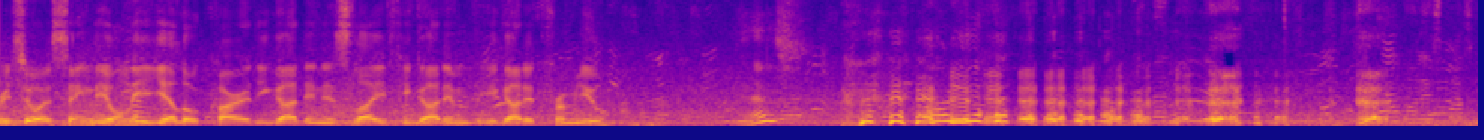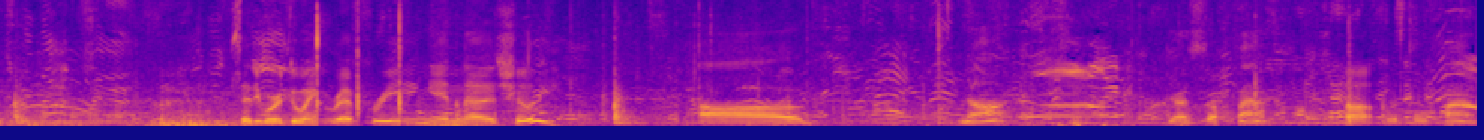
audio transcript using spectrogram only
Fabrizio was saying the only yellow card he got in his life, he got him, he got it from you. Yes? oh, yeah. Said you were doing refereeing in uh, Chile. Uh, no, just a fan, Ah, football fan.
